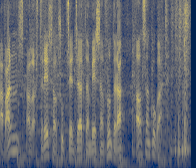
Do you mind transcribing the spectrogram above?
Abans, a les 3, el sub-16 també s'enfrontarà al Sant Cugat.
